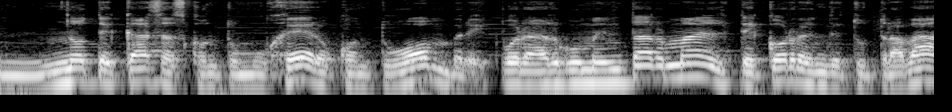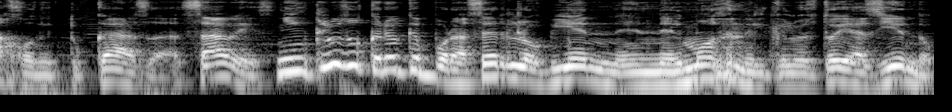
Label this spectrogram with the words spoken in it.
no te casas con tu mujer o con tu hombre. Por argumentar mal te corren de tu trabajo, de tu casa, ¿sabes? Incluso creo que por hacerlo bien en el modo en el que lo estoy haciendo.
